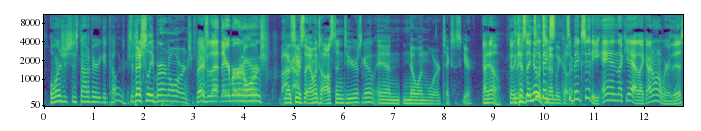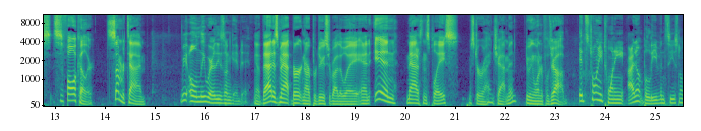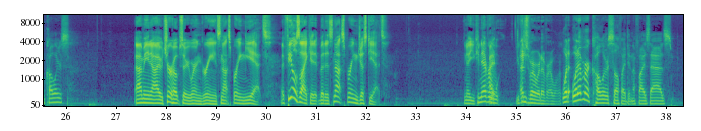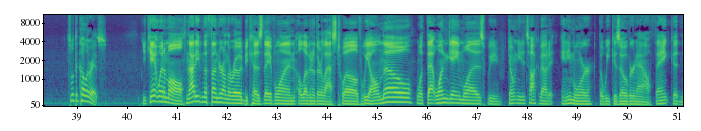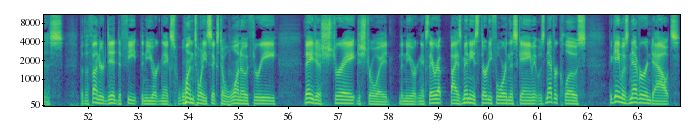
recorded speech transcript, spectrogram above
orange is just not a very good color. Just- Especially burnt orange. especially that there burn orange. No, seriously, I went to Austin two years ago and no one wore Texas gear. I know Because they know a it's an big- ugly It's a big city, and like yeah, like I don't want to wear this. It's a fall color. It's summertime. We only wear these on game day. Yeah, that is Matt Burton, our producer, by the way, and in Madison's place, Mr. Ryan Chapman, doing a wonderful job. It's 2020. I don't believe in seasonal colors. I mean, I would sure hope so. You're wearing green. It's not spring yet. It feels like it, but it's not spring just yet. You know, you can never. I- you I just wear whatever I want. What, whatever a color self-identifies as, it's what the color is. You can't win them all. Not even the Thunder on the road because they've won 11 of their last 12. We all know what that one game was. We don't need to talk about it anymore. The week is over now. Thank goodness. But the Thunder did defeat the New York Knicks 126 to 103. They just straight destroyed the New York Knicks. They were up by as many as 34 in this game. It was never close. The game was never in doubt.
